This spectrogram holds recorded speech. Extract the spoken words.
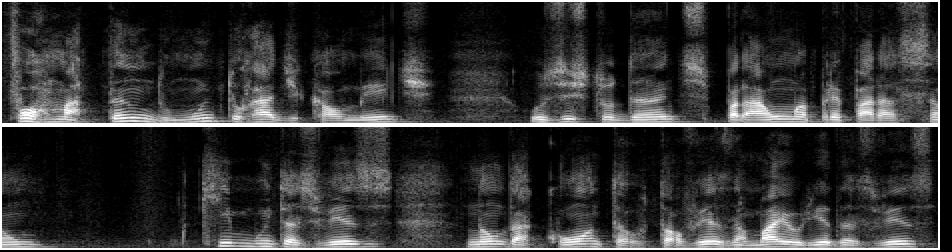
formatando muito radicalmente os estudantes para uma preparação que muitas vezes não dá conta, ou talvez na maioria das vezes,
